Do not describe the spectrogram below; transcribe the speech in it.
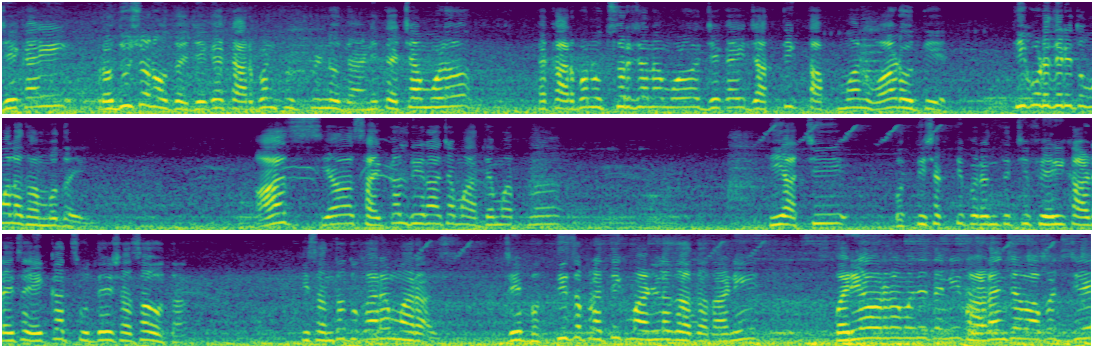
जे काही प्रदूषण होतं जे काही कार्बन फुटप्रिंट होतं आणि त्याच्यामुळं त्या कार्बन उत्सर्जनामुळं जे काही जागतिक तापमान वाढ होती ती कुठेतरी तुम्हाला थांबवता येईल. आज या सायकल दिनाच्या माध्यमातून ही आजची भक्तिशक्तीपर्यंतची फेरी काढायचा एकच उद्देश असा होता की संत तुकाराम महाराज जे भक्तीचं प्रतीक मांडलं जातात आणि पर्यावरणामध्ये त्यांनी झाडांच्या बाबत जे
